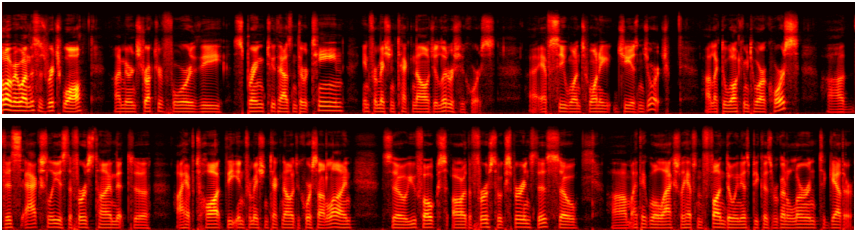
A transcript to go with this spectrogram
Hello everyone, this is Rich Wall. I'm your instructor for the Spring 2013 Information Technology Literacy course, uh, FC 120 G as in George. I'd like to welcome you to our course. Uh, this actually is the first time that uh, I have taught the Information Technology course online, so you folks are the first to experience this, so um, I think we'll actually have some fun doing this because we're going to learn together.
